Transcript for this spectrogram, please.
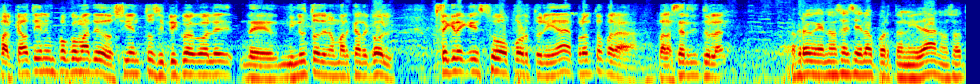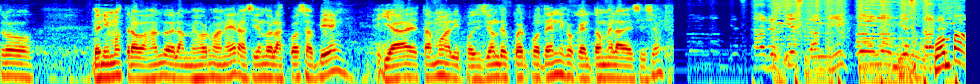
Falcao tiene un poco más de 200 y pico de goles, de minutos de no marcar gol. ¿Usted cree que es su oportunidad de pronto para, para ser titular? Yo creo que no sé si es la oportunidad. Nosotros venimos trabajando de la mejor manera, haciendo las cosas bien y ya estamos a disposición del cuerpo técnico que él tome la decisión. Está de fiesta, mi Colombia está de Juanpa,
